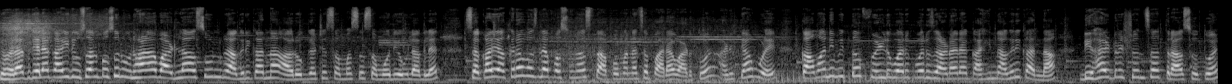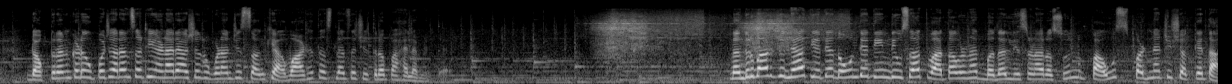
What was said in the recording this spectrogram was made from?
शहरात गेल्या काही दिवसांपासून उन्हाळा वाढला असून नागरिकांना आरोग्याच्या समस्या समोर येऊ लागल्यात. सकाळी अकरा वाजल्यापासूनच तापमानाचा पारा वाढतोय आणि त्यामुळे कामानिमित्त फील्ड वर्कवर जाणाऱ्या काही नागरिकांना डिहायड्रेशनचा त्रास होतोय. डॉक्टरांकडे उपचारांसाठी येणाऱ्या अशा रुग्णांची संख्या वाढत असल्याचं चित्र पाहायला मिळतंय. नंदुरबार जिल्ह्यात येत्या दोन ते तीन दिवसात वातावरणात बदल दिसणार असून पाऊस पडण्याची शक्यता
